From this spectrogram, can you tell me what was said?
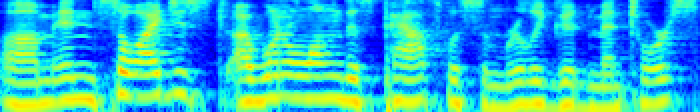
Um, and so I just I went along this path with some really good mentors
